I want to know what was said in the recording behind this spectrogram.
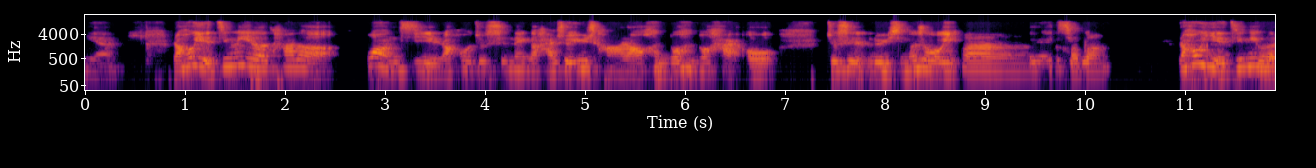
年，然后也经历了它的旺季，然后就是那个海水浴场，然后很多很多海鸥，就是旅行的时候也哇，好棒，然后也经历过。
